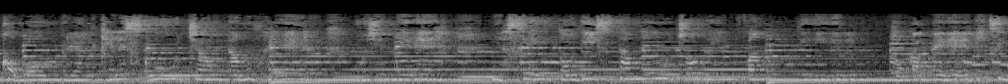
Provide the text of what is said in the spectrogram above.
como hombre al que le escucha una mujer. Dista mucho de infantil. Tócame sin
